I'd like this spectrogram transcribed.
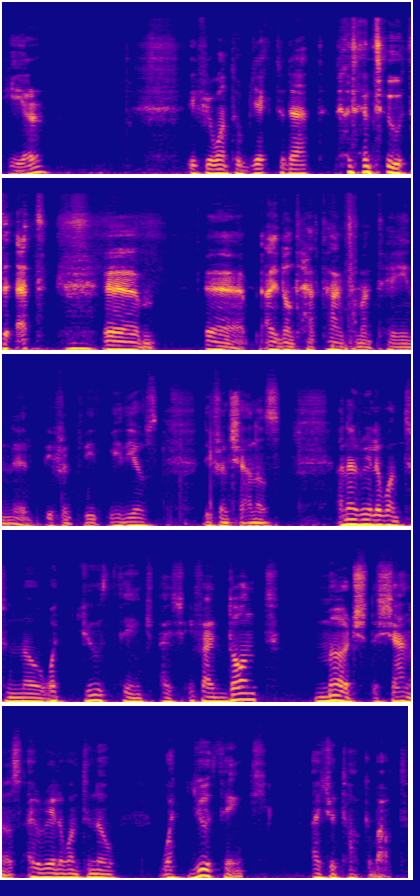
here. If you want to object to that, then do that. Um, uh, I don't have time to maintain uh, different videos, different channels, and I really want to know what you think. I if I don't merge the channels, I really want to know what you think I should talk about,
